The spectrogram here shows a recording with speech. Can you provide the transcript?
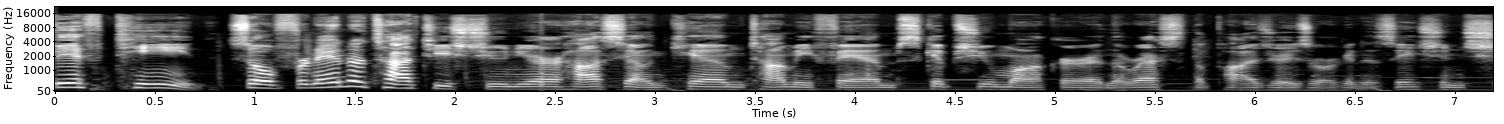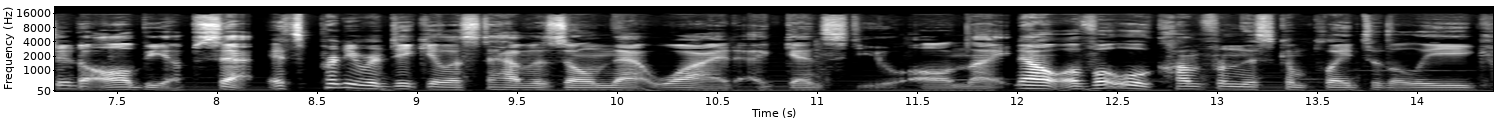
15. So Fernando Tatis Jr., Ha-Seong Kim, Tommy Pham, Skip Schumaker, and the rest of the Padres organization should all be upset. It's pretty ridiculous to have a zone that wide against you all night. Now, of what will come from this complaint to the league,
